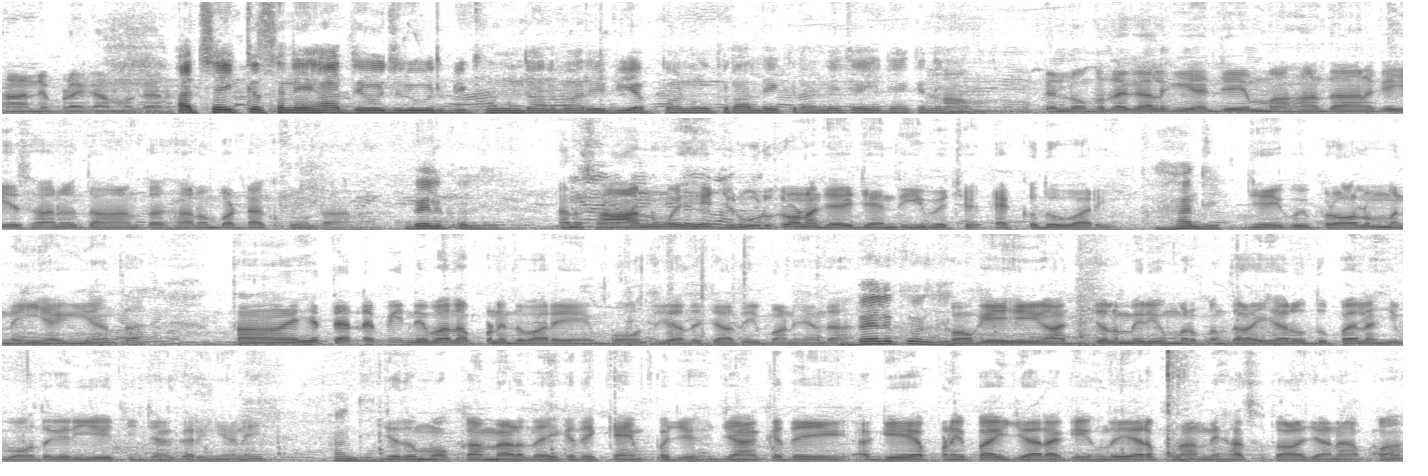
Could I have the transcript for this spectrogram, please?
ਹਾਂ ਨਿਬੜਾ ਕੰਮ ਕਰ। ਅੱਛਾ ਇੱਕ ਸੁਨੇਹਾ ਦਿਓ ਜਰੂਰ ਵੀ ਖੂਨਦਾਨ ਬਾਰੇ ਵੀ ਆਪਾਂ ਨੂੰ ਉਪਰਾਲੇ ਕਰਾਉਣੇ ਚਾਹੀਦੇ ਆ ਕਿ ਨਹੀਂ? ਢੱਲੋਂ ਪਤਾ ਗੱਲ ਕੀ ਆ ਜੇ ਮਹਾਦਾਨ ਕਹੀਏ ਸਾਨੂੰ ਦਾਨ ਤਾਂ ਸਾਰੋਂ ਵੱਡਾ ਖੂਨਦਾਨ ਆ। ਬਿਲਕੁਲ ਜੀ। ਇਨਸਾਨ ਨੂੰ ਇਹ ਜ਼ਰੂਰ ਕਰਾਉਣਾ ਚਾਹੀਦਾ ਜ਼ਿੰਦਗੀ ਵਿੱਚ ਇੱਕ ਦੋ ਵਾਰੀ। ਹਾਂਜੀ। ਜੇ ਕੋਈ ਪ੍ਰੋਬਲਮ ਨਹੀਂ ਹੈਗੀ ਆ ਤਾਂ ਤਾਂ ਇਹ ਤਿੰਨ ਮਹੀਨੇ ਬਾਅਦ ਆਪਣੇ ਦੁਬਾਰੇ ਬਹੁਤ ਜ਼ਿਆਦਾ ਜ਼ਿਆਦਾ ਹੀ ਬਣ ਜਾਂਦਾ। ਬਿਲਕੁਲ ਜੀ। ਕਿਉਂਕਿ ਇਹ ਅੱਜ ਚਲ ਮੇਰੀ ਉਮਰ 45 ਸਾਲ ਉਦੋਂ ਪਹਿਲਾਂ ਹੀ ਬਹੁਤ ਵਾਰੀ ਇਹ ਚੀਜ਼ਾਂ ਕਰੀਆਂ ਨੇ। ਹਾਂਜੀ। ਜਦੋਂ ਮੌਕਾ ਮਿਲਦਾ ਹੈ ਕਿਤੇ ਕੈਂਪ 'ਚ ਜਾਂ ਕਿਤੇ ਅੱਗੇ ਆਪਣੇ ਭਾਈਚਾਰਾ ਕੀ ਹੁੰਦਾ ਯਾਰ ਫਲਾਣੇ ਹਸਪਤਾਲ ਜਾਣਾ ਆਪਾਂ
